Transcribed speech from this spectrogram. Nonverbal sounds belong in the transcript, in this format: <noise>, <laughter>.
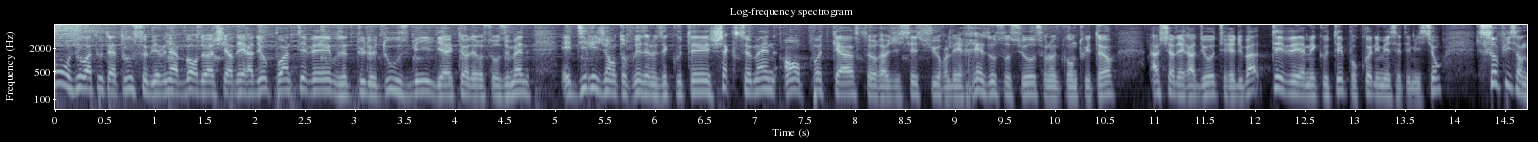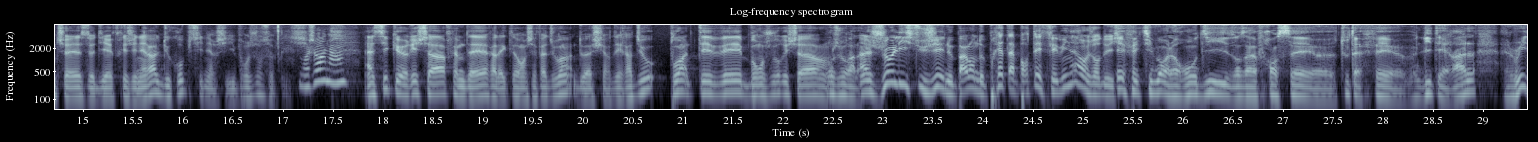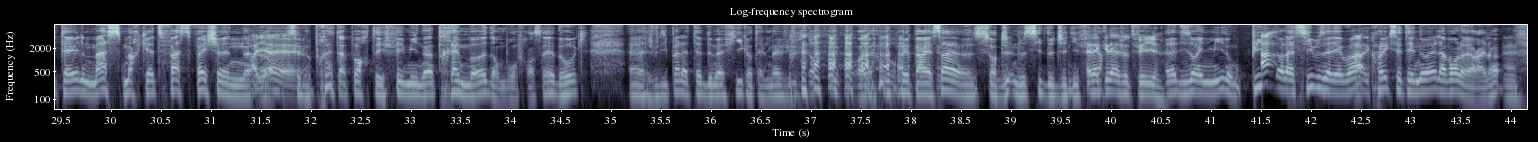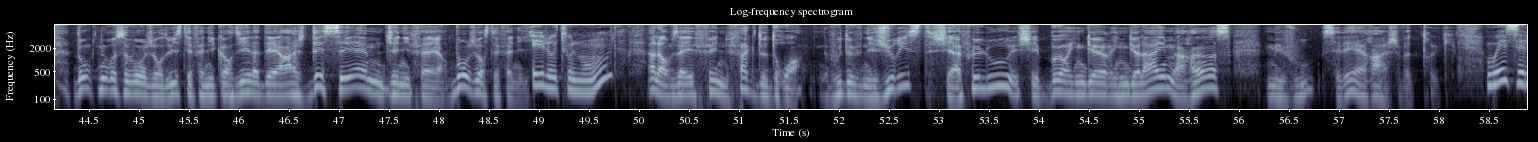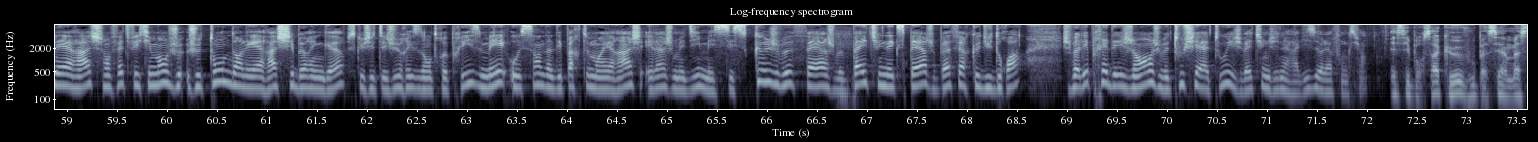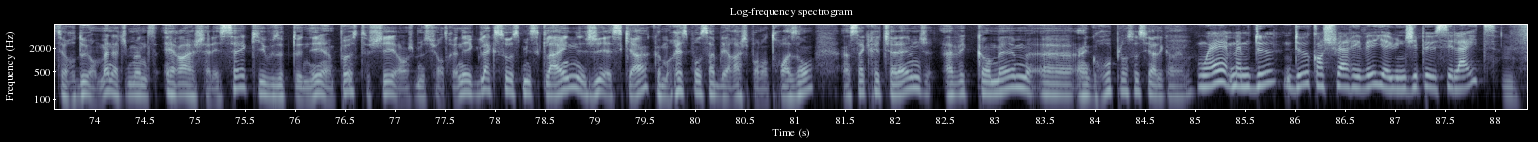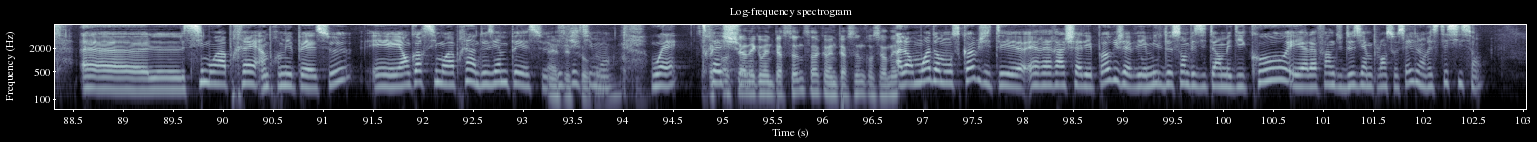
Bonjour à toutes et à tous, bienvenue à bord de HRDRadio.tv. Vous êtes plus de 12 000 directeurs des ressources humaines et dirigeants d'entreprise à nous écouter chaque semaine en podcast. Réagissez sur les réseaux sociaux, sur notre compte Twitter, HRDRadio-du-bas TV à m'écouter pour co cette émission. Sophie Sanchez, directrice générale du groupe Synergie. Bonjour Sophie. Bonjour Alain. Ainsi que Richard Fremder, rédacteur en chef adjoint de HRDRadio.tv. Bonjour Richard. Bonjour Alain. Un joli sujet, nous parlons de prêt-à-porter féminin aujourd'hui. Effectivement, alors on dit dans un français euh, tout à fait euh, littéral, retail, mass market, fast fashion. Ah, yeah. C'est le prêt-à-porter féminin très mode en bon français donc. Euh, je vous dis pas la tête de ma fille quand elle m'a vu pour, euh, pour préparer ça euh, sur le site de Jennifer. Elle a quel âge votre fille? Elle a 10 ans et demi, donc pile Ah. dans la scie, vous allez voir, Ah. elle croyait que c'était Noël avant l'heure, elle. hein. Ouais. Donc nous recevons aujourd'hui Stéphanie Cordier, la DRH DCM Jennifer. Bonjour Stéphanie. Hello tout le monde. Alors, vous avez fait une fac de droit. Vous devenez juriste chez Afflelou et chez Boehringer Ingelheim à Reims. Mais vous, c'est les RH, votre truc. Oui, c'est les RH. En fait, effectivement, je, je tombe dans les RH chez Beringer, puisque j'étais juriste d'entreprise, mais au sein d'un département RH. Et là, je me dis, mais c'est ce que je veux faire. Je veux pas être une experte, je veux pas faire que du droit. Je veux aller près des gens, je veux toucher à tout et je vais être une généraliste de la fonction. Et c'est pour ça que vous passez un Master 2 en Management RH à l'ESSEC et vous obtenez un poste chez, alors je me suis entraîné, GlaxoSmithKline, GSK, comme responsable RH pendant trois ans. Un sacré challenge avec quand même euh, un gros plan social quand même. Ouais, même deux. Deux, quand je suis arrivée, il y a eu une GPEC Light. Mm. Euh, six mois après, un premier PSE. Et encore six mois après, un deuxième PSE. Chaud, effectivement. quand ouais, Ça très chaud. concernait combien de personnes ça? Combien de personnes concernées? Alors moi, dans mon scope, j'étais RRH à l'époque, j'avais 1200 visiteurs médicaux et à la fin du deuxième plan social, il en restait 600.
